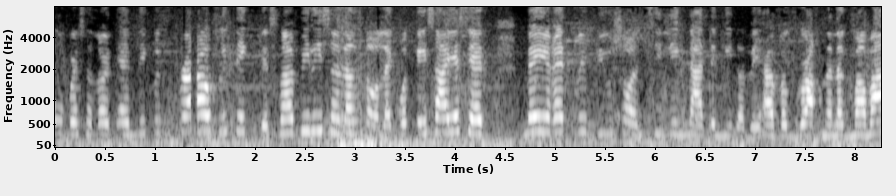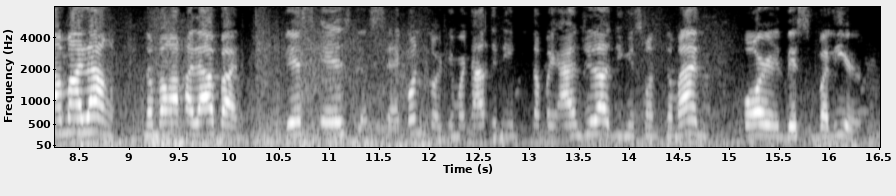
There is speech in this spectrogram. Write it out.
over sa Lord and they could probably take this. Mabilis na lang to. Like what kay Saya said, may retribution siling natin dito. They have a Grok na nagmamama lang ng mga kalaban. This is the second Lord Immortality Team by Angela. Genius month naman for this Valir.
